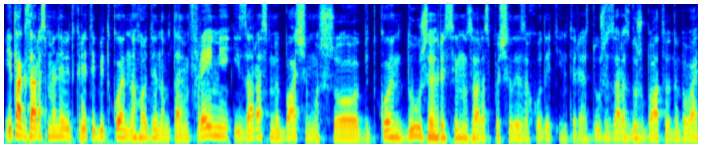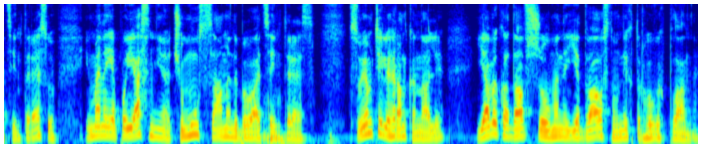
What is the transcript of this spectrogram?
І так, зараз в мене відкритий біткоін на годинному таймфреймі, і зараз ми бачимо, що біткоін дуже агресивно зараз почали заходити інтерес. Дуже зараз дуже багато набивається інтересу. І в мене є пояснення, чому саме набивається інтерес. В своєму телеграм-каналі я викладав, що у мене є два основних торгових плани.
